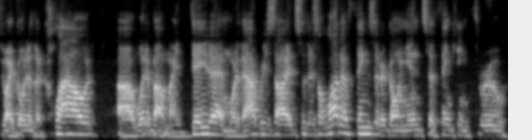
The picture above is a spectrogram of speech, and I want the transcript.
Do I go to the cloud? Uh, what about my data and where that resides? So there's a lot of things that are going into thinking through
